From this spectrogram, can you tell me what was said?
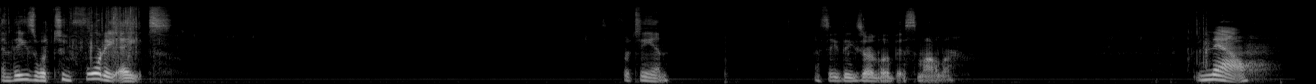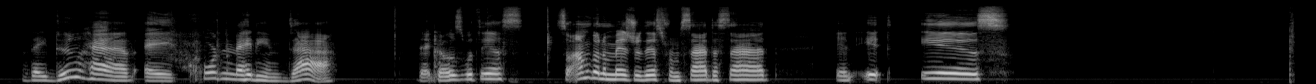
And these were 248 for 10. I see these are a little bit smaller. Now, they do have a coordinating die that goes with this. So I'm going to measure this from side to side. And it is... I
